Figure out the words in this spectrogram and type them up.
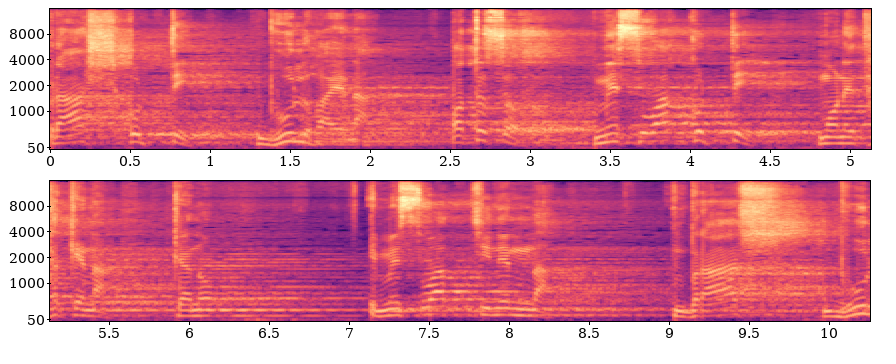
ব্রাশ করতে ভুল হয় না, অথচ মেসওয়াক করতে মনে থাকে না, কেন? মেসওয়াক চিনেন না, ব্রাশ ভুল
